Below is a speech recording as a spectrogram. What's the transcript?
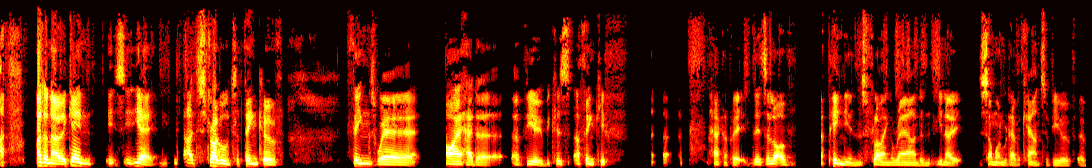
I, I, don't know. Again, it's yeah. I'd struggle to think of things where I had a, a view because I think if uh, how can I put it? There's a lot of opinions flying around, and you know, someone would have a counter view of, of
